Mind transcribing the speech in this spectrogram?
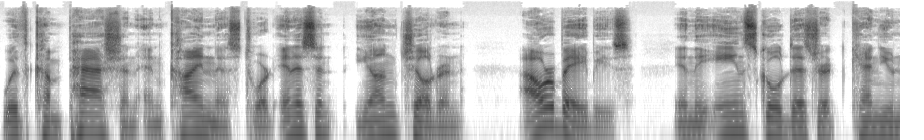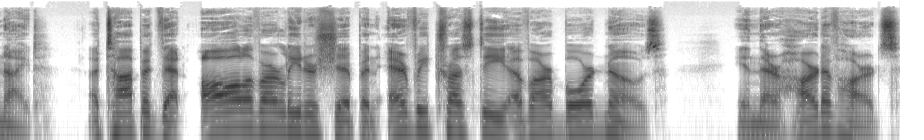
with compassion and kindness toward innocent young children, our babies, in the Eanes School District can unite. A topic that all of our leadership and every trustee of our board knows, in their heart of hearts,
